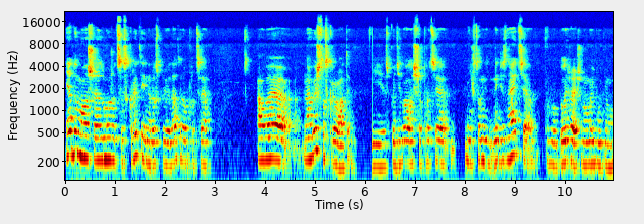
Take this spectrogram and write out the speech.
Я думала, що я зможу це скрити і не розповідати вам про це. Але не вийшло скривати. І сподівалася, що про це ніхто не дізнається в ближайшому майбутньому.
